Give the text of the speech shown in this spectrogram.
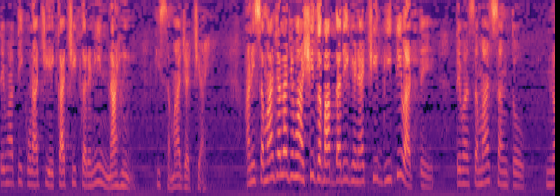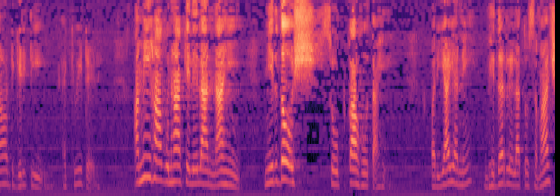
तेव्हा ती कुणाची एकाची करणी नाही ती समाजाची आहे. आणि समाजाला जेव्हा अशी जबाबदारी घेण्याची भीती वाटते तेव्हा समाज सांगतो नॉट गिल्टी ॲक्विटेड आम्ही हा गुन्हा केलेला नाही निर्दोष सोटका होत आहे. पर्यायाने भेदरलेला तो समाज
